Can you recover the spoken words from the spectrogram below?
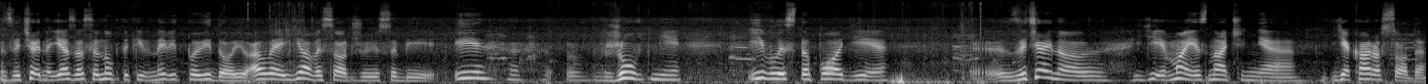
звичайно, я за синоптиків не відповідаю. Але я висаджую собі і в жовтні, і в листопаді. Е, Звичайно, є, має значення, яка розсада.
